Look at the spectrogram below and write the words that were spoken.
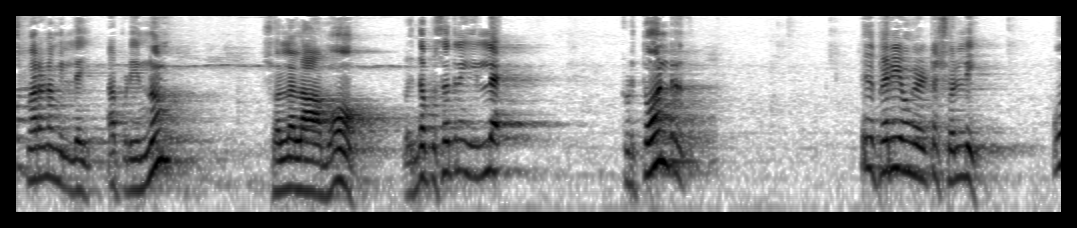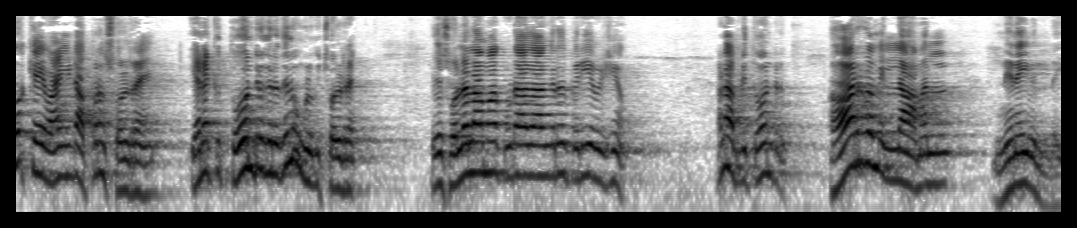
ஸ்மரணம் இல்லை அப்படின்னும் சொல்லலாமோ? இந்த புஸ்தகத்திலையும் இல்லை. இப்படி தோன்றுறது. இது பெரியவங்கள்கிட்ட சொல்லி ஓகே வாங்கிட்டு அப்புறம் சொல்கிறேன் எனக்கு தோன்றுகிறதுன்னு உங்களுக்கு சொல்கிறேன் இதை சொல்லலாமா கூடாதாங்கிறது பெரிய விஷயம். ஆனால் அப்படி தோன்றுது ஆர்வம் இல்லாமல் நினைவில்லை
